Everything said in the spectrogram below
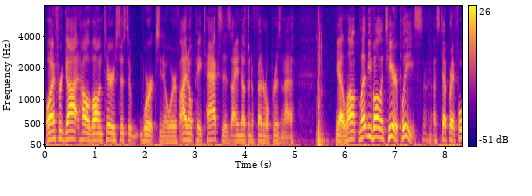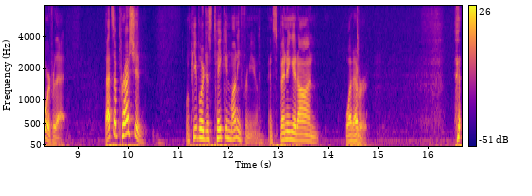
Oh, I forgot how a voluntary system works. You know, where if I don't pay taxes, I end up in a federal prison. I, yeah, let me volunteer, please. I step right forward for that. That's oppression. When people are just taking money from you and spending it on whatever.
